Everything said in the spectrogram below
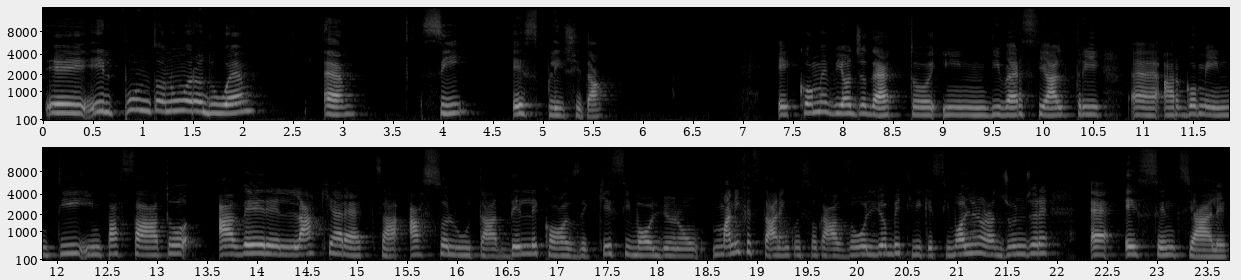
E il punto numero due è sì esplicita. E come vi ho già detto in diversi altri eh, argomenti in passato, avere la chiarezza assoluta delle cose che si vogliono manifestare in questo caso o gli obiettivi che si vogliono raggiungere è essenziale.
